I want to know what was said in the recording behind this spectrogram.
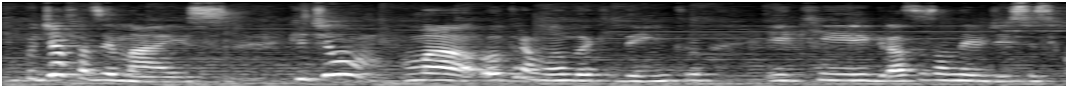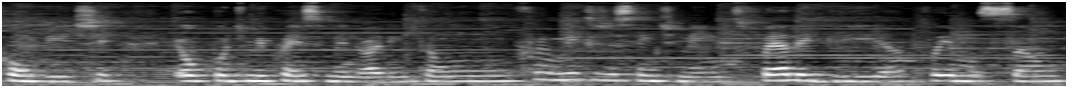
que podia fazer mais, que tinha uma outra Amanda aqui dentro e que, graças ao Nerdice, esse convite, eu pude me conhecer melhor. Então foi um mix de sentimentos, foi alegria, foi emoção,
